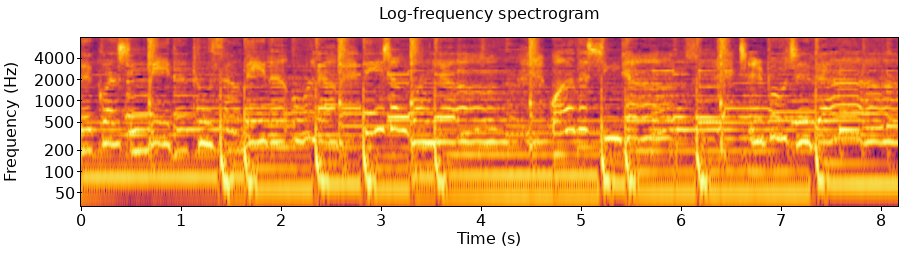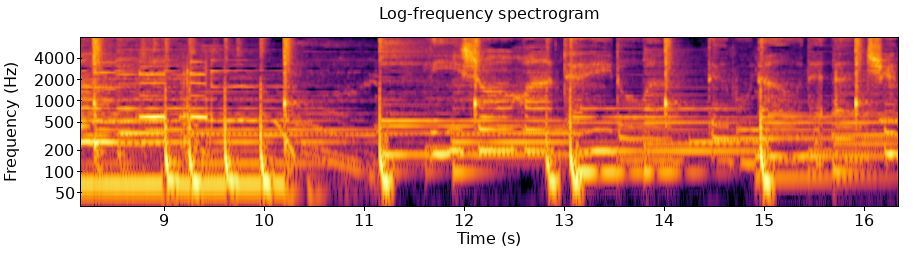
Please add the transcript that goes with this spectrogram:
的关心，你的吐槽，你的无聊，你掌管了我的心跳，知不知道？你说话太多，我得不到的安全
